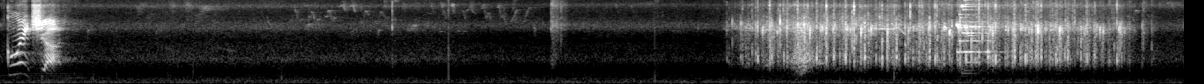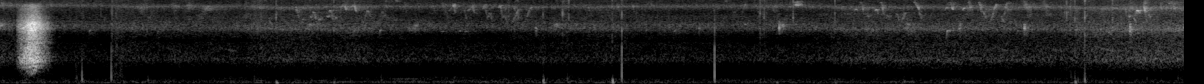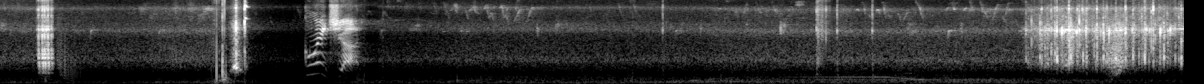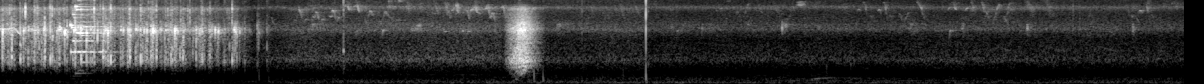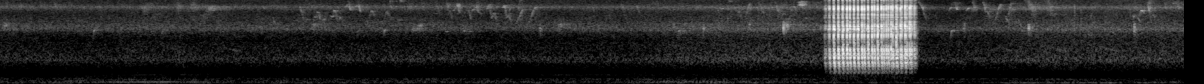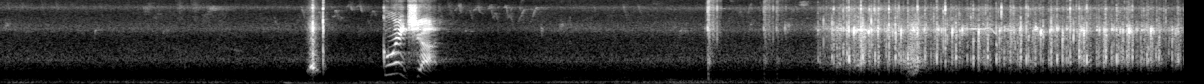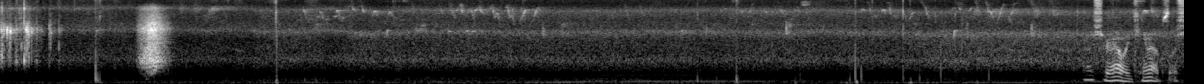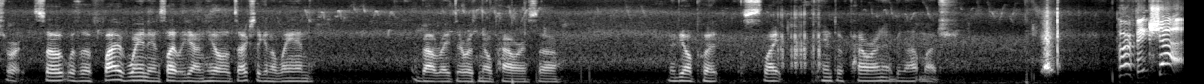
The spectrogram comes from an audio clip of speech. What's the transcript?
Great shot. Great shot. Great shot. Not sure how we came up so short. So with a five wind and slightly downhill, it's actually going to land about right there with no power. So maybe I'll put a slight hint of power in it, but not much. Perfect shot.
